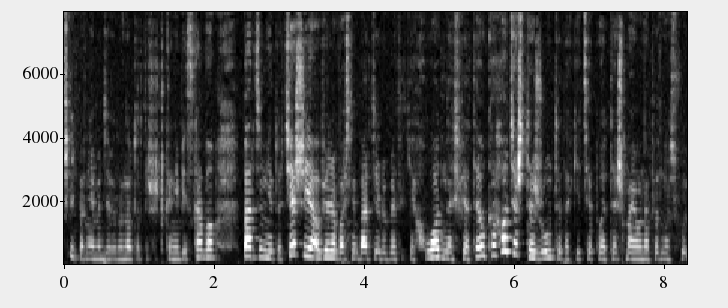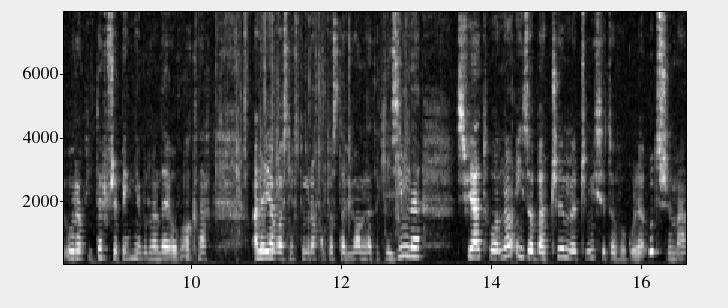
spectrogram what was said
czyli pewnie będzie wyglądał to troszeczkę niebieskawo. Bardzo mnie to cieszy, ja o wiele właśnie bardziej lubię takie chłodne światełka, chociaż te żółte, takie ciepłe też mają na pewno swój urok i też przepięknie wyglądają w oknach, ale ja właśnie w tym roku postawiłam na takie zimne światło, no i zobaczymy, czy mi się to w ogóle utrzyma.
